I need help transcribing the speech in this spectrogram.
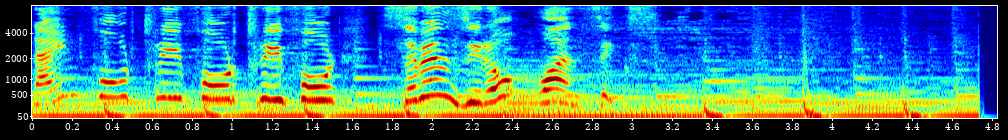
9434347016.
